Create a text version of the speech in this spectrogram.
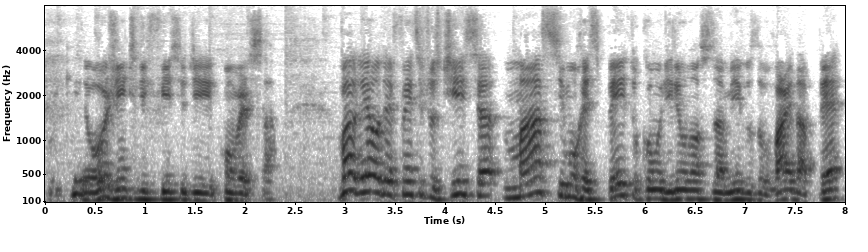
Porque hoje gente difícil de conversar. Valeu, Defesa e Justiça. Máximo respeito, como diriam nossos amigos do Vai da Pé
